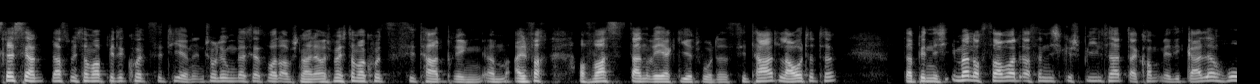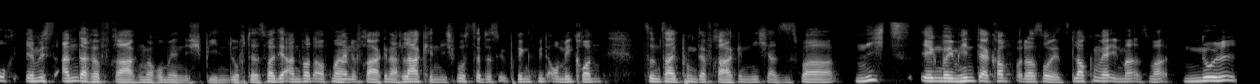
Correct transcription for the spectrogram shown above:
Christian, lass mich noch mal bitte kurz zitieren. Entschuldigung, dass ich das Wort aufschneide, aber ich möchte noch mal kurz das Zitat bringen. Ähm, einfach auf was dann reagiert wurde. Das Zitat lautete, da bin ich immer noch sauer, dass er nicht gespielt hat. Da kommt mir die Galle hoch. Ihr müsst andere fragen, warum er nicht spielen durfte. Das war die Antwort auf meine Frage nach Larkin. Ich wusste das übrigens mit Omikron zum Zeitpunkt der Frage nicht. Also es war nichts irgendwo im Hinterkopf oder so. Jetzt locken wir ihn mal. Es war null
